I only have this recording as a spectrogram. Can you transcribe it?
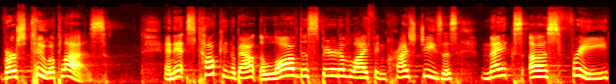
verse 2 applies and it's talking about the law of the Spirit of life in Christ Jesus makes us free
